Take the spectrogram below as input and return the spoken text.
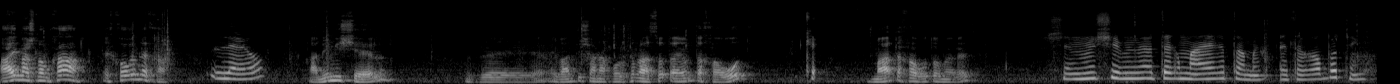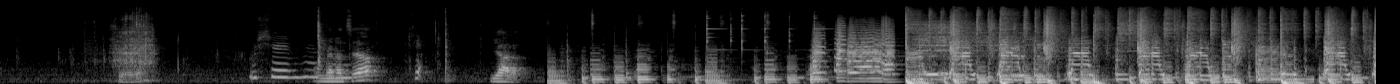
היי, מה שלומך? איך קוראים לך? לאו. אני מישל, והבנתי שאנחנו הולכים לעשות היום תחרות. כן. מה התחרות אומרת? שמי שיבנה יותר מהר את, המ... את הרובוטים. שהוא מי שיבנה יותר... מנצח? כן. יאללה. אבל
